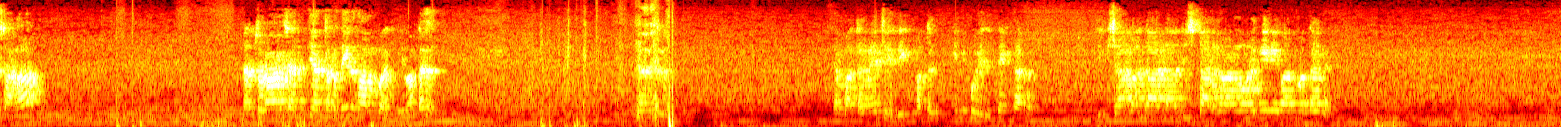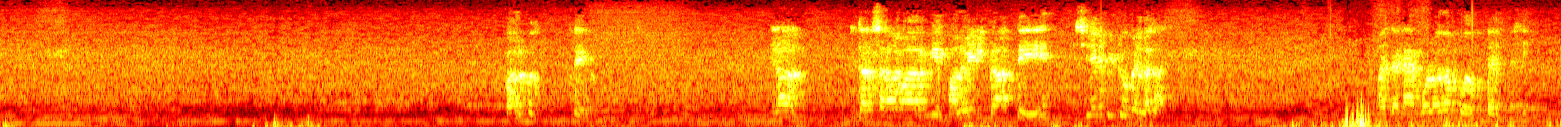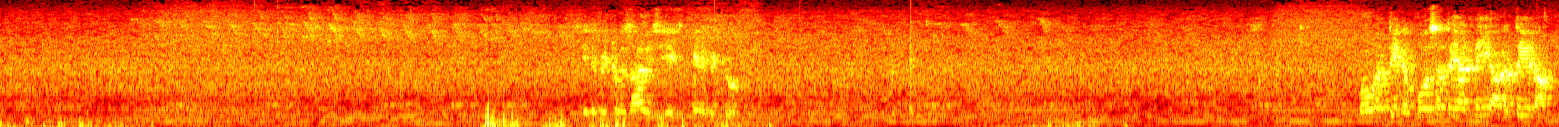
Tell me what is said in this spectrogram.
සහ චතුරාර්ය සත්‍ය අතර තියෙන සම්බන්ධය මතකද? දැන් මතක නැති දෙයක් මතක ඉන්නේ කොහෙද දැන් අර ශික්ෂා බඳාට අධිෂ්ඨාන කරන්න ඕන කියන එකවත් මතක නැහැ. බලමු ඒක. ඊළඟ විදර්ශනා මාර්ගයේ පළවෙනි ග්‍රන්ථයේ සියලු පිටුව බෙල්ල ගන්න. මම දැන් හැමෝලගම පොත් දෙන්නේ. සියලු පිටුව සහ 21 කියන පිටුව. මොකක්ද තියෙන පොසත යන්නේ අර්ථය නම්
